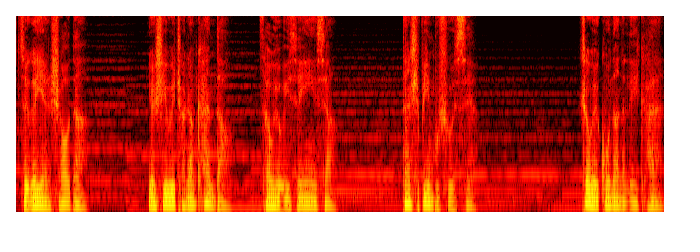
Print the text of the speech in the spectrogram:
几个眼熟的，也是因为常常看到才会有一些印象，但是并不熟悉。这位姑娘的离开，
